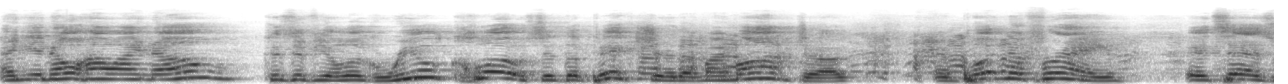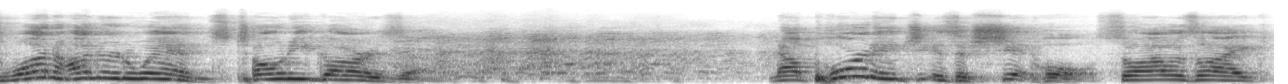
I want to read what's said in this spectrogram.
And you know how I know? Because if you look real close at the picture that my mom took and put in a frame, it says 100 wins, Tony Garza. Now, Portage is a shithole. So I was like,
